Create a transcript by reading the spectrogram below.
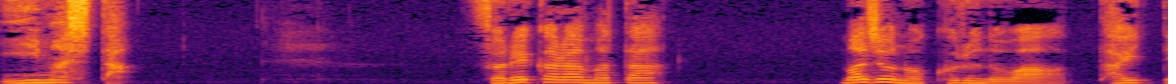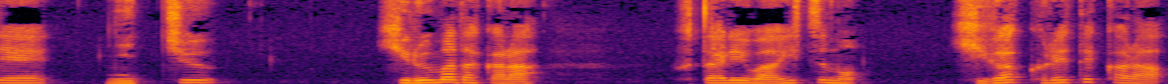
言いました。それからまた、魔女の来るのは大抵日中、昼間だから、二人はいつも日が暮れてから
